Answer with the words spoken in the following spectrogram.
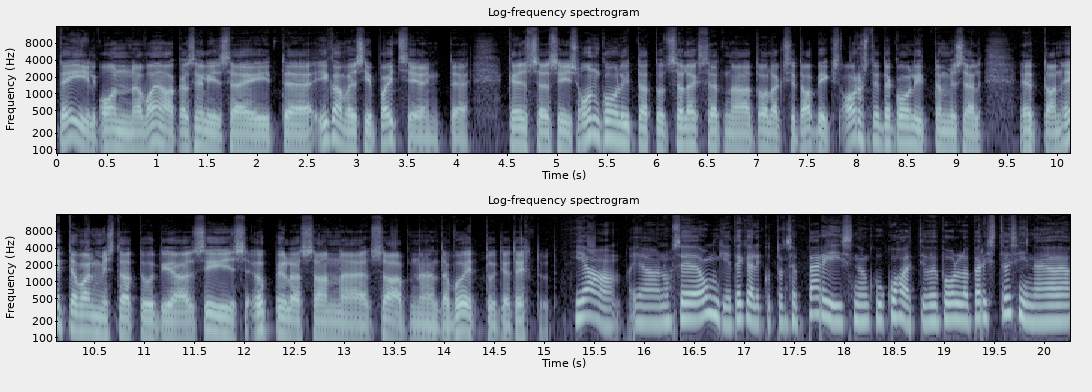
Teil on vaja ka selliseid äh, igavesi patsiente, kes siis on koolitatud selleks, et nad oleksid abiks arstide koolitamisel, et ta on ette valmistatud ja siis õpiülesanne saab nii-öelda võetud ja tehtud jaa, ja noh, see ongi, tegelikult on see päris nagu kohati võib olla päris tõsine ja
